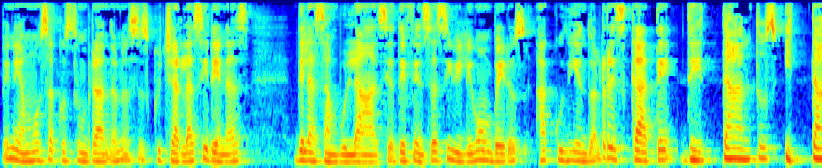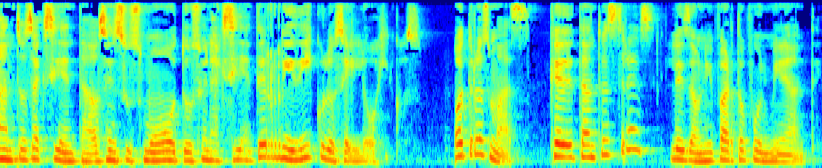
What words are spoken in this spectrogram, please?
veníamos acostumbrándonos a escuchar las sirenas de las ambulancias, defensa civil y bomberos acudiendo al rescate de tantos y tantos accidentados en sus motos o en accidentes ridículos e ilógicos. Otros más, que de tanto estrés les da un infarto fulminante.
